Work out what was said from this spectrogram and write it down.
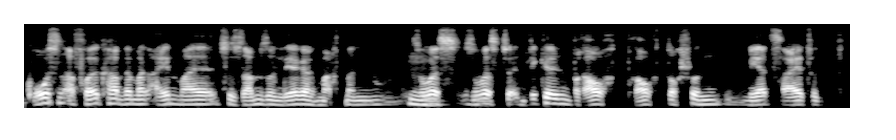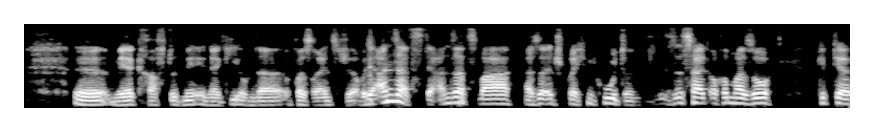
großen Erfolg haben, wenn man einmal zusammen so einen Lehrgang macht. Man mhm. sowas, sowas zu entwickeln braucht, braucht doch schon mehr Zeit und äh, mehr Kraft und mehr Energie, um da was reinzustellen. Aber der Ansatz, der Ansatz war also entsprechend gut. Und es ist halt auch immer so, gibt ja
